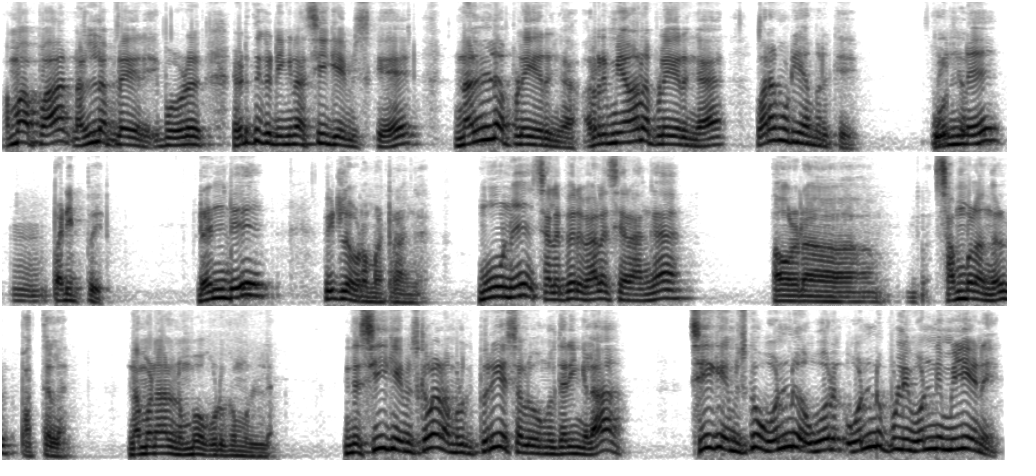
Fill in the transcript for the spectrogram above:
அம்மா அப்பா நல்ல பிளேயர் இப்போ ஒரு எடுத்துக்கிட்டீங்கன்னா சி கேம்ஸ்க்கு நல்ல பிளேயருங்க அருமையான பிளேயருங்க வர முடியாம இருக்கு. ஒண்ணு படிப்பு. ரெண்டு வீட்டில் விட மாட்டாங்க மூணு சில பேர் வேலை செய்றாங்க அவரோட சம்பளங்கள் பத்தலை. நம்மளால ரொம்ப கொடுக்க முடியல. இந்த சி கேம்ஸ்க்கெல்லாம் நம்மளுக்கு பெரிய செலவு உங்களுக்கு தெரியுங்களா? சி கேம்ஸ்க்கு ஒன்று ஒரு ஒன்று புள்ளி ஒன்று மில்லியனு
